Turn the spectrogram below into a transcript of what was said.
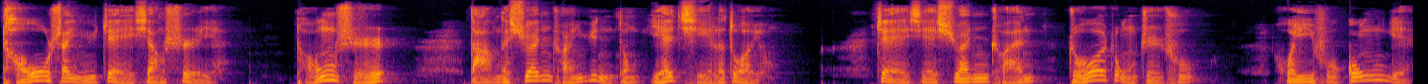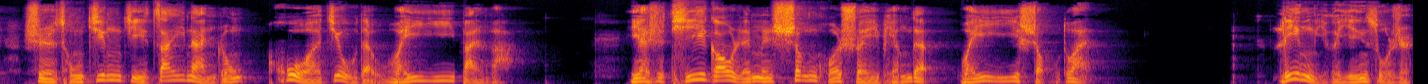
投身于这项事业，同时党的宣传运动也起了作用。这些宣传着重指出，恢复工业是从经济灾难中获救的唯一办法。也是提高人们生活水平的唯一手段。另一个因素是，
